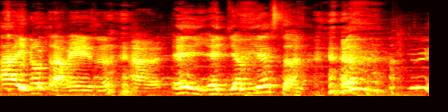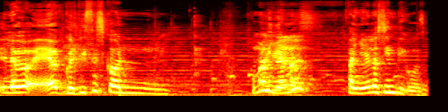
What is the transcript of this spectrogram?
Ay, no otra vez. Ah, ey, ey, ya vi esta. Y luego, eh, ocultistas con... ¿Cómo le Pañuelos. llamas? Pañuelos índigos.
